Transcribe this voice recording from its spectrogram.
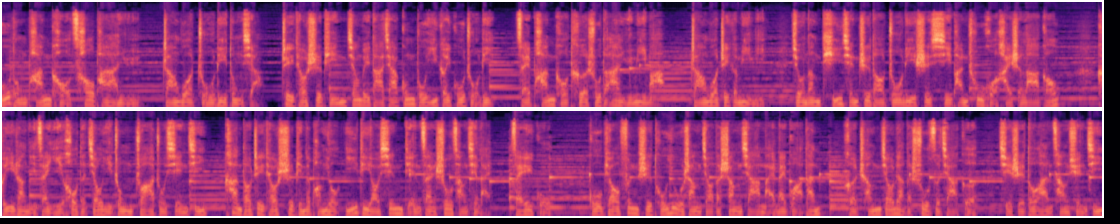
读懂盘口操盘暗语，掌握主力动向。这条视频将为大家公布一个 A 股主力在盘口特殊的暗语密码。掌握这个秘密，就能提前知道主力是洗盘出货还是拉高，可以让你在以后的交易中抓住先机。看到这条视频的朋友，一定要先点赞收藏起来。在 A 股。股票分时图右上角的上下买卖挂单和成交量的数字价格，其实都暗藏玄机，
